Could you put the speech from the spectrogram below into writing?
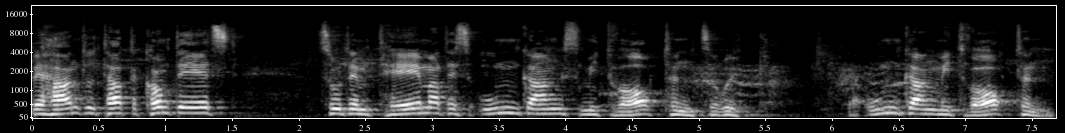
behandelt hat, kommt er jetzt zu dem Thema des Umgangs mit Worten zurück. Der Umgang mit Worten.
